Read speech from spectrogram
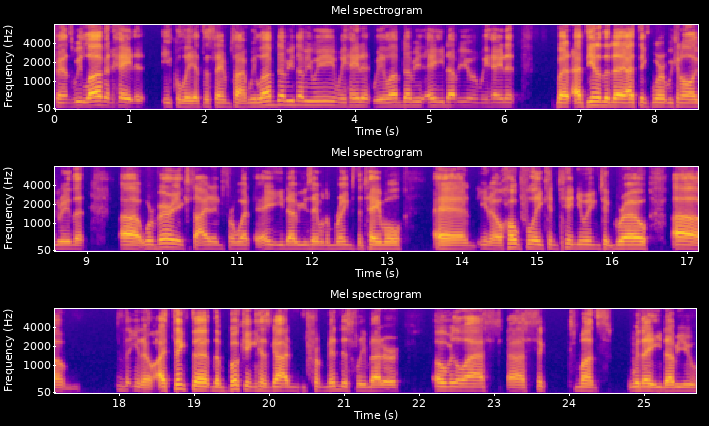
fans. We love and hate it equally at the same time. We love WWE and we hate it. We love W AEW and we hate it. But at the end of the day, I think we're we can all agree that uh, we're very excited for what AEW is able to bring to the table, and you know, hopefully continuing to grow. Um, you know, I think the the booking has gotten tremendously better over the last uh, six months with AEW.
